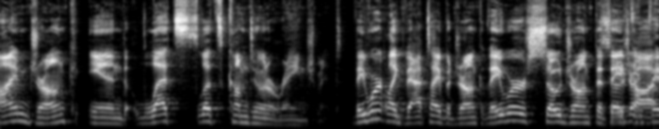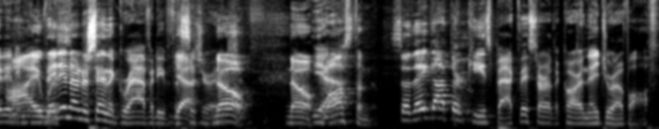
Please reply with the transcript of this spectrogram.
I'm drunk and let's let's come to an arrangement." They weren't like that type of drunk. They were so drunk that So they drunk, thought they didn't, I was they didn't understand the gravity of the yeah, situation. no. No, Yeah. lost on them. So they got their keys back. They started the car and they drove off.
